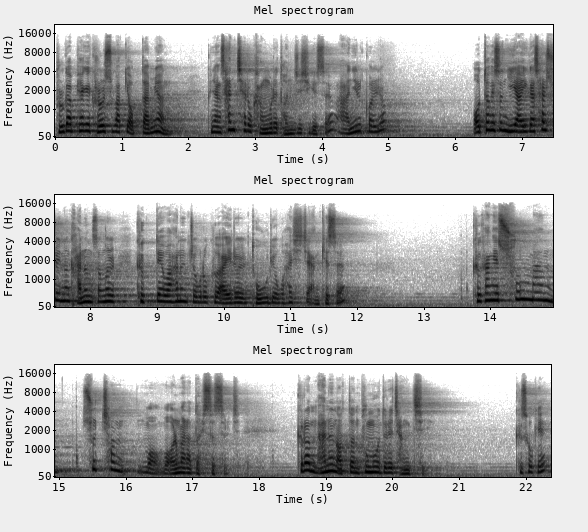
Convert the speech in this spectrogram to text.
불가피하게 그럴 수밖에 없다면 그냥 산채로 강물에 던지시겠어요? 아닐걸요? 어떻게 해서든 이 아이가 살 수 있는 가능성을 극대화하는 쪽으로 그 아이를 도우려고 하시지 않겠어요? 그 강에 수만, 수천, 뭐, 뭐 얼마나 떠 있었을지. 그런 많은 어떤 부모들의 장치. 그 속에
